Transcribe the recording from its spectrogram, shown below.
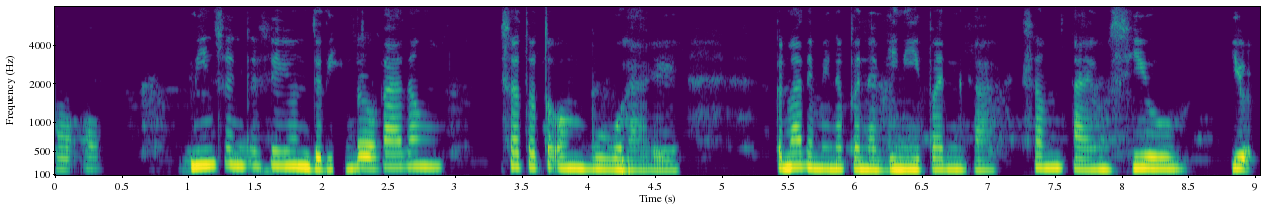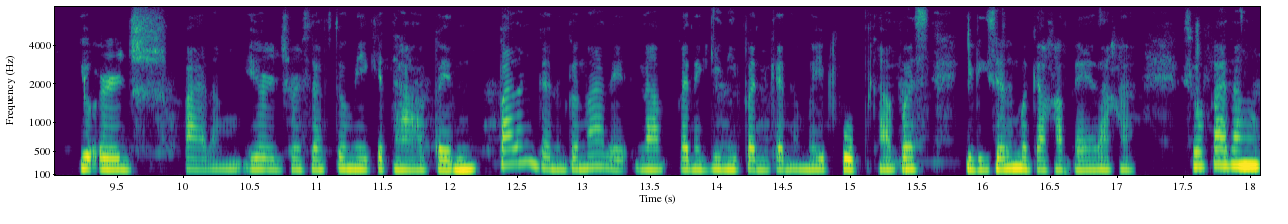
Oo. Minsan kasi yung dream, So- parang sa totoong buhay, kunwari may napanaginipan ka, sometimes you you you urge parang you urge yourself to make it happen. Parang ganun, kunwari, na panaginipan ka na may poop, tapos ibig sabihin magkakapera ka. So parang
